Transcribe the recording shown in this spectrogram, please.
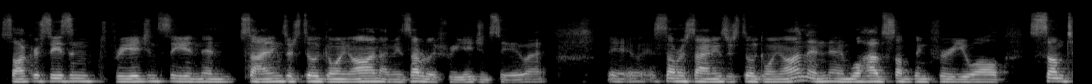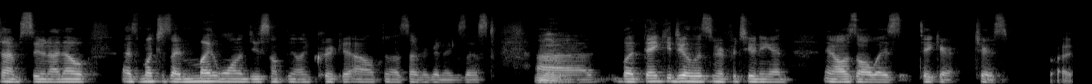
soccer season, free agency, and, and signings are still going on. I mean, it's not really free agency. Right? Uh, summer signings are still going on and, and we'll have something for you all sometime soon. I know as much as I might want to do something on cricket, I don't think that's ever going to exist. No. Uh, but thank you, dear listener, for tuning in. And as always, take care. Cheers. Bye.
